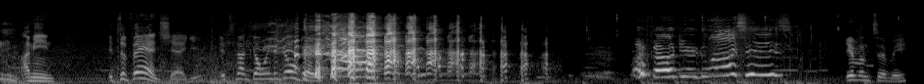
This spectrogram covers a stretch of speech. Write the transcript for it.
I mean, it's a van, Shaggy. It's not going to go very. I found your glasses. Give them to me.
